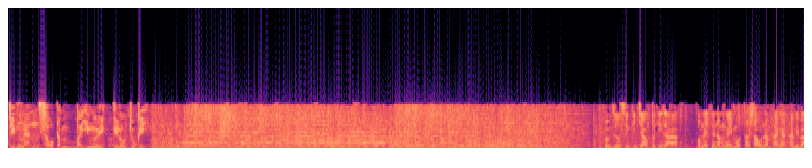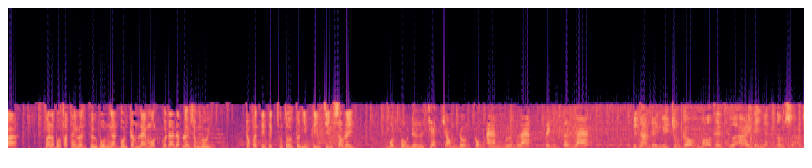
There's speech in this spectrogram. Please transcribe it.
9.670 km chu kỳ. Hướng Dương xin kính chào quý thính giả. Hôm nay thứ năm ngày 1 tháng 6 năm 2023 và là buổi phát thanh lần thứ 4401 của Đài Đáp Lời Sông Núi. Trong phần tin tức chúng tôi có những tin chính sau đây. Một phụ nữ chết trong đồn công an Mường Lạn, tỉnh Sơn La. Việt Nam đề nghị Trung Cộng mở thêm cửa ải để nhận nông sản.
